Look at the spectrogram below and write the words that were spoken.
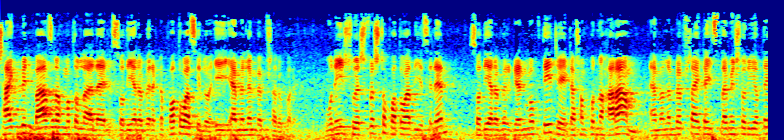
শাইক বিন বাজ রহমতুল্লাহ সৌদি আরবের একটা ফতোয়া ছিল এই এমএলএম ব্যবসার উপরে। উনি সুস্পষ্ট ফতোয়া দিয়েছিলেন সৌদি আরবের গ্র্যান্ড মুফতি যে এটা সম্পূর্ণ হারাম, এমএলএম ব্যবসা, এটা ইসলামী শরীয়তে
